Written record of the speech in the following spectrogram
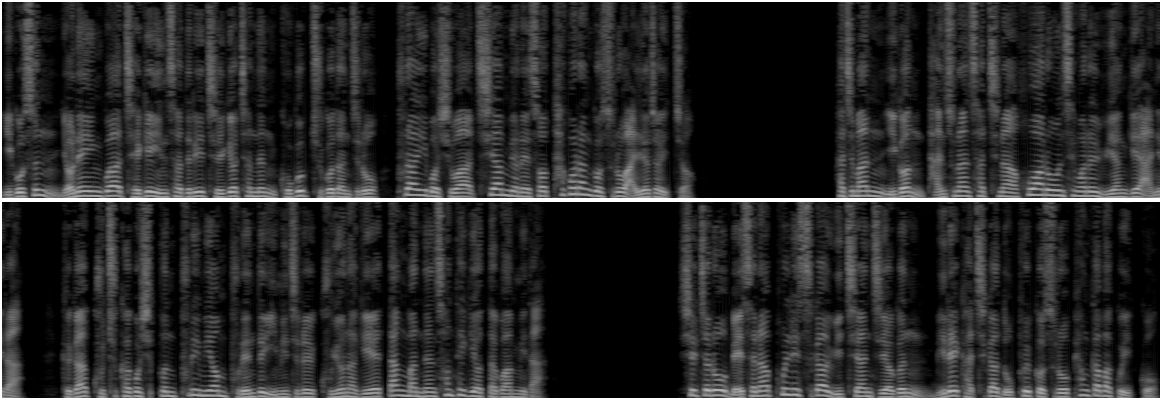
이곳은 연예인과 재계 인사들이 즐겨 찾는 고급 주거단지로 프라이버시와 치안 면에서 탁월한 것으로 알려져 있죠. 하지만 이건 단순한 사치나 호화로운 생활을 위한 게 아니라 그가 구축하고 싶은 프리미엄 브랜드 이미지를 구현하기에 딱 맞는 선택이었다고 합니다. 실제로 메세나 폴리스가 위치한 지역은 미래 가치가 높을 것으로 평가받고 있고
